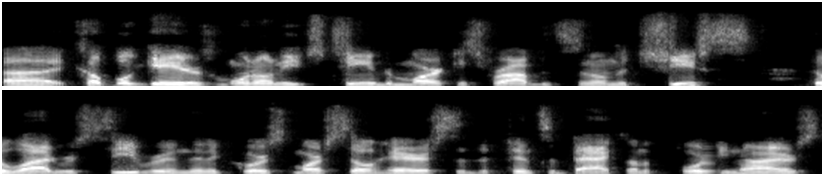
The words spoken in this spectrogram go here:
uh, a couple of Gators, one on each team. Demarcus Robinson on the Chiefs, the wide receiver, and then of course Marcell Harris, the defensive back on the 49ers.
